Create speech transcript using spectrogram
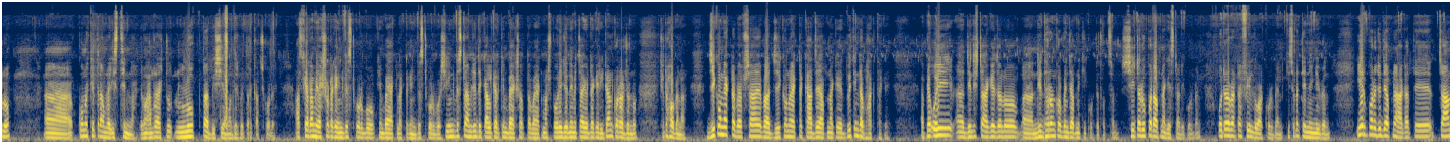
হলো কোনো ক্ষেত্রে আমরা স্থির না এবং আমরা একটু লোভটা বেশি আমাদের ভেতরে কাজ করে। আজকে আর আমি একশো টাকা ইনভেস্ট করব কিংবা এক লাখ টাকা ইনভেস্ট করব, সেই ইনভেস্টটা আমি যদি কালকার কিংবা এক সপ্তাহ বা এক মাস পরে যদি আমি চাই ওটাকে রিটার্ন করার জন্য, সেটা হবে না। যে কোনো একটা ব্যবসায় বা যে কোনো একটা কাজে আপনাকে দুই তিনটা ভাগ থাকে। আপনি ওই জিনিসটা আগে যেন নির্ধারণ করবেন যে আপনি কি করতে চাচ্ছেন। সেটার উপর আপনাকে স্টাডি করবেন। ওটার উপর একটা ফিল্ড ওয়ার্ক করবেন, কিছুটা ট্রেনিং নেবেন। এরপরে যদি আপনি আগাতে চান,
